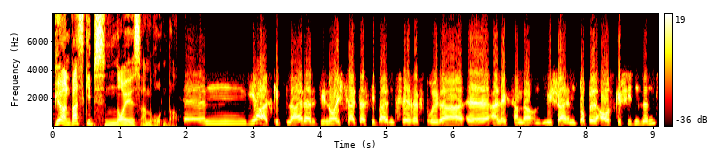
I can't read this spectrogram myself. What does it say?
Björn, was gibt's Neues am Roten Baum? Ähm, ja, es gibt leider die Neuigkeit, dass die beiden Zverev-Brüder äh, Alexander und Mischa im Doppel ausgeschieden sind.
